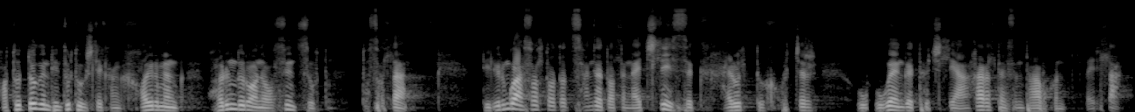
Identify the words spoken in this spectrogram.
хот хөдөөгийн тэнцвэр төгжлийг хангах 2024 оны улсын төсөвт тусгалаа. Дэлгэрэнгүй асуултуудад сангад болон ажлын хэсэг хариулт өгөх учир үгээ ингээд төвчлээ анхаарал тавьсан та бүхэнд баярлалаа.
